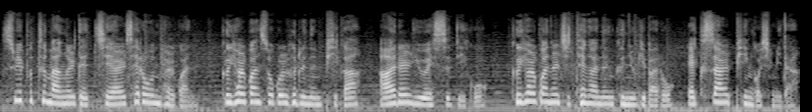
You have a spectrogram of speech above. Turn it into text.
스위프트망을 대체할 새로운 혈관. 그 혈관 속을 흐르는 피가 RLUSD고 그 혈관을 지탱하는 근육이 바로 XRP인 것입니다.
